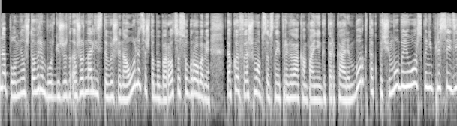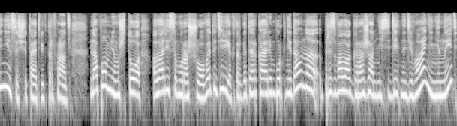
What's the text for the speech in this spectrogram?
напомнил, что в Оренбурге журналисты вышли на улицы, чтобы бороться с сугробами. Такой флешмоб, собственно, и провела компания ГТРК Оренбург. Так почему бы и Орску не присоединиться, считает Виктор Франц. Напомним, что Лариса Мурашова, это директор ГТРК Оренбург, недавно призвала горожан не сидеть на диване, не ныть,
